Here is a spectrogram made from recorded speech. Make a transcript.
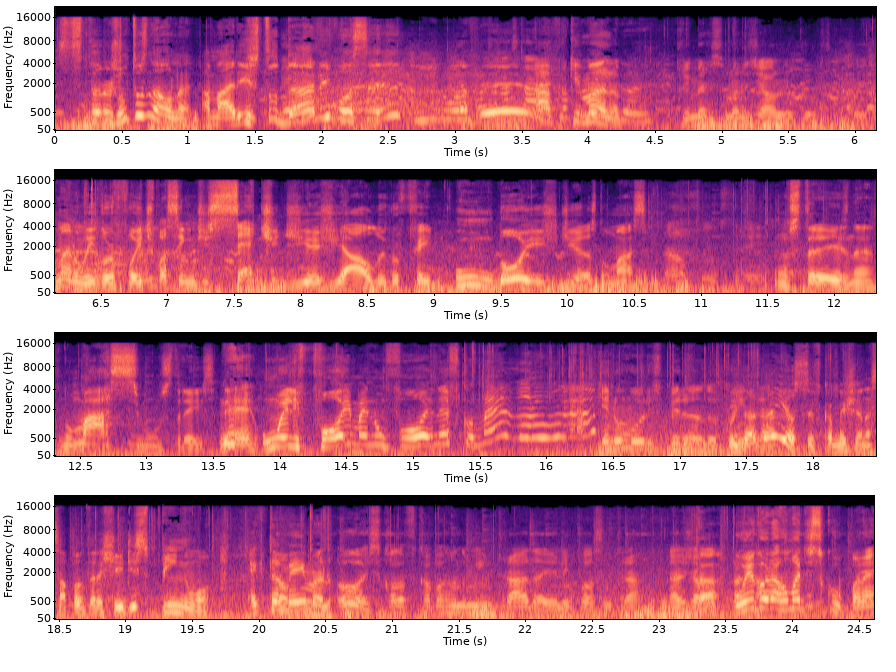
Estudando juntos não, né? A Maria estudando e você indo uma vez. Ah, porque, mano, primeira semana de aula. Mano, o Igor foi tipo assim, de sete dias de aula, o Igor fez um, dois dias no máximo. Não, foi uns três. Né? No máximo uns três. É, um ele foi, mas não foi, né? Ficou. Fiquei no muro esperando. Cuidado entrar. aí, você fica mexendo nessa planta, ela é cheia de espinho, ó. É que também, mano, ô, a escola fica barrando minha entrada, aí eu nem posso entrar. Aí eu já Tá. O Igor arruma desculpa, né?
